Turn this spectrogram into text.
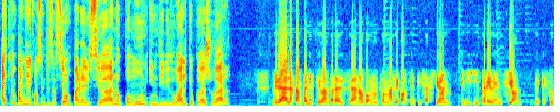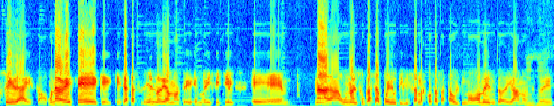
¿Hay campaña de concientización para el ciudadano común individual que pueda ayudar? Mira, las campañas que van para el ciudadano común son más de concientización y prevención de que suceda eso. Una vez que, que, ya está sucediendo, digamos, e, es, muy difícil, eh, nada, uno en su casa puede utilizar las cosas hasta último momento, digamos. Entonces,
